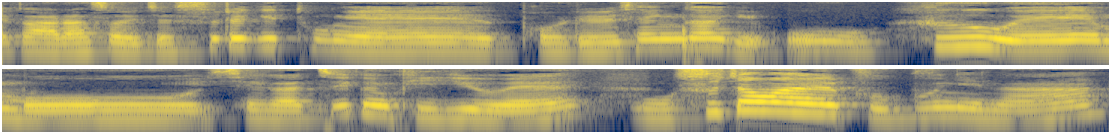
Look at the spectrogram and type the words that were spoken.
제가 알아서 이제 쓰레기통에 버릴 생각이고 그 외에 뭐 제가 찍은 비디오에 뭐 수정할 부분이나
